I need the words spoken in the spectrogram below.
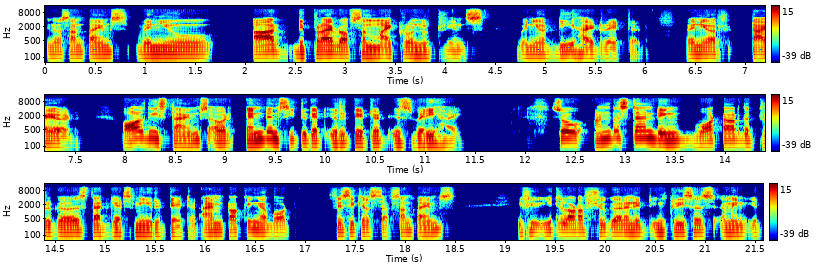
you know sometimes when you are deprived of some micronutrients when you're dehydrated, when you're tired, all these times our tendency to get irritated is very high. So understanding what are the triggers that gets me irritated. I'm talking about physical stuff. Sometimes if you eat a lot of sugar and it increases, I mean, it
